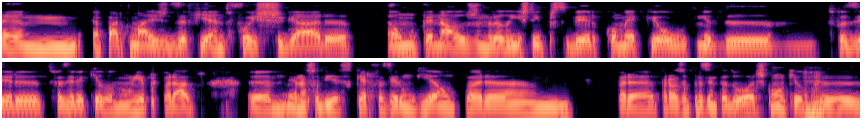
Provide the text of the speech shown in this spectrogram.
Um, a parte mais desafiante foi chegar a um canal generalista e perceber como é que eu tinha de, de fazer, de fazer aquilo. Eu não ia preparado, um, eu não sabia sequer fazer um guião para, para, para os apresentadores, com aquilo uhum. que,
